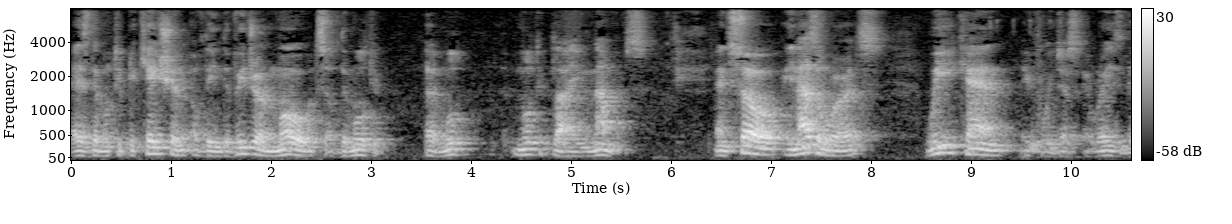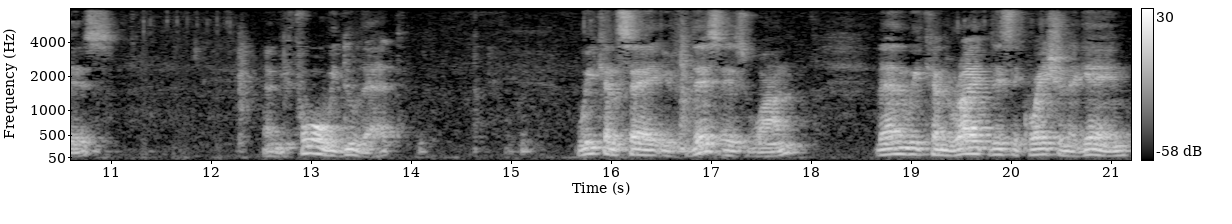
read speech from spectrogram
as the multiplication of the individual modes of the multi, uh, mul multiplying numbers. And so, in other words, we can, if we just erase this, and before we do that, we can say if this is 1, then we can write this equation again,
